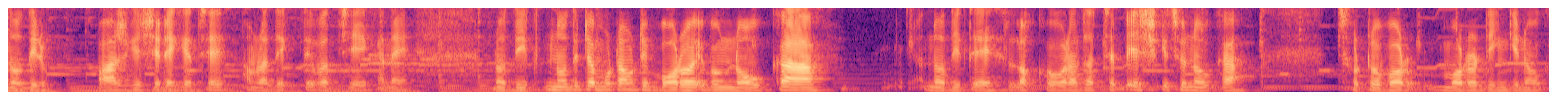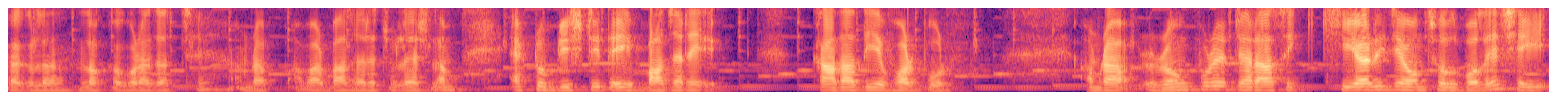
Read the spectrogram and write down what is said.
নদীর পাশ ঘেঁষে রেখেছে। আমরা দেখতে পাচ্ছি এখানে নদী, নদীটা মোটামুটি বড় এবং নৌকা নদীতে লক্ষ্য করা যাচ্ছে। বেশ কিছু নৌকা, ছোট বড় বড় ডিঙ্গি নৌকাগুলো লক্ষ্য করা যাচ্ছে। আমরা আবার বাজারে চলে আসলাম। একটু বৃষ্টিতেই বাজারে কাদা দিয়ে ভরপুর। আমরা রংপুরের যারা আছে, খিয়ারি যে অঞ্চল বলে, সেই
